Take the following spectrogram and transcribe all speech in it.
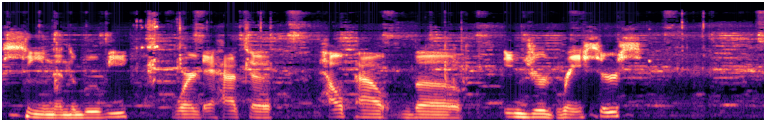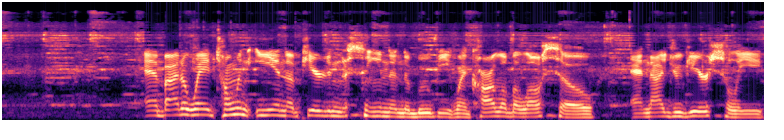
scene in the movie where they had to help out the injured racers and by the way, Tom and Ian appeared in the scene in the movie when Carla Veloso and Nigel Gearsley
